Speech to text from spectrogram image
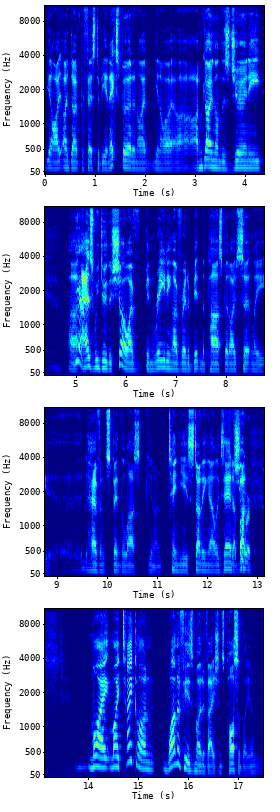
you know, I, I don't profess to be an expert, and I, you know, I, I, I'm going on this journey uh, Yeah. as we do the show. I've been reading, I've read a bit in the past, but I certainly uh, haven't spent the last, you know, ten years studying Alexander. But my my take on one of his motivations, possibly, um,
